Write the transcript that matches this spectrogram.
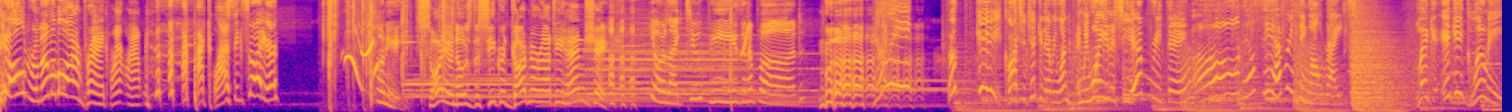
The old removable arm prank. Classic Sawyer. Honey, Sawyer knows the secret Gardnerati handshake. You're like two peas in a pod. Really? Okay, clock's a ticking, everyone, and we want you to see everything. Oh, they'll see everything all right. Lake Icky Gloomy.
